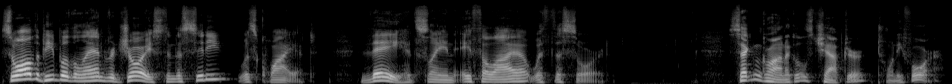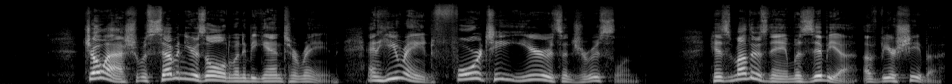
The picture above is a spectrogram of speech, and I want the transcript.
So all the people of the land rejoiced, and the city was quiet. They had slain Athaliah with the sword. Second Chronicles chapter 24. Joash was seven years old when he began to reign, and he reigned forty years in Jerusalem. His mother's name was Zibiah of Beersheba.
